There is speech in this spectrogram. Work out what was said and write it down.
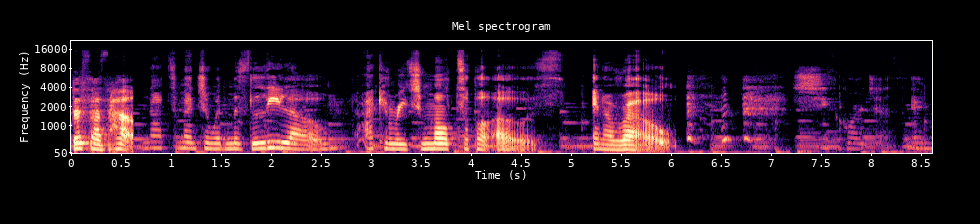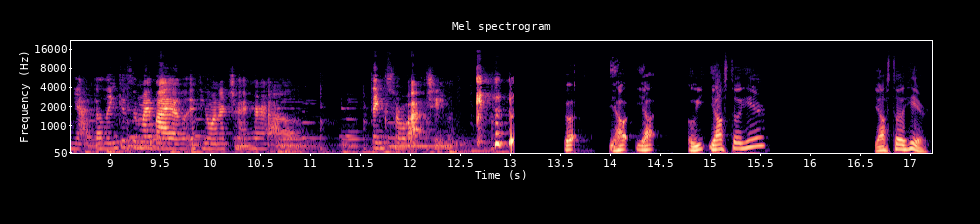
this has helped. Not to mention with Miss Lelo, I can reach multiple O's in a row. She's gorgeous. And yeah, the link is in my bio if you want to try her out. Thanks for watching. Y'all, y'all, oh, y- y'all still here? Y'all still here?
